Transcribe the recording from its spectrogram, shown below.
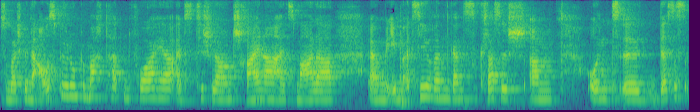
zum Beispiel eine Ausbildung gemacht hatten vorher als Tischler und Schreiner, als Maler, ähm, eben Erzieherin, ganz klassisch. Ähm, und äh, das ist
